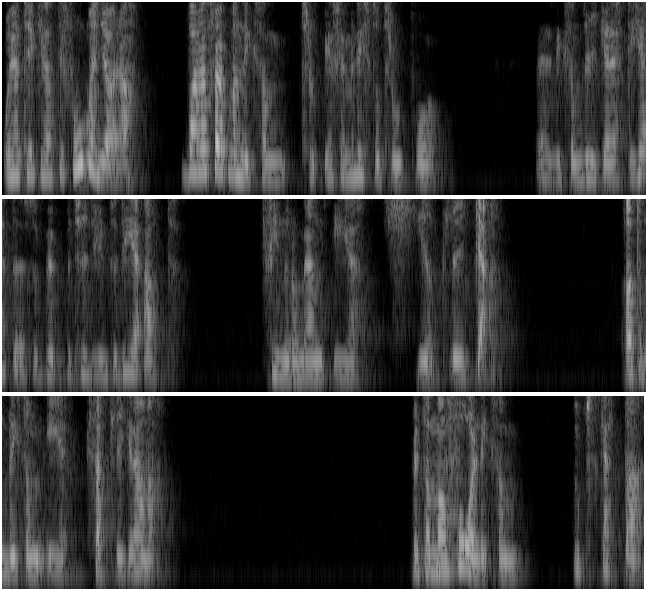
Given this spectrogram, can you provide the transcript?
Och jag tycker att det får man göra. Bara för att man liksom är feminist och tror på eh, liksom lika rättigheter så be- betyder ju inte det att kvinnor och män är helt lika. Att de liksom är exakt likadana. Utan man Nej. får liksom uppskatta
